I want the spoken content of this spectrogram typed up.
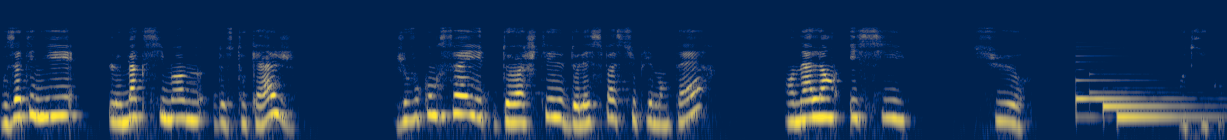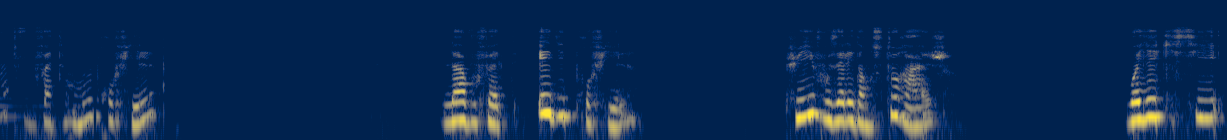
vous atteignez le maximum de stockage, je vous conseille d'acheter de l'espace supplémentaire en allant ici sur votre compte, vous faites mon profil Là, vous faites Edit profil. Puis, vous allez dans Storage. voyez qu'ici,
